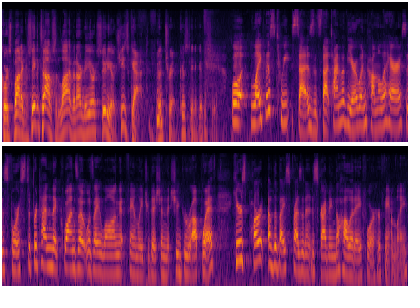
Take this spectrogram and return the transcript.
correspondent Christina Thompson live in our New York studio. She's got the trend. Christina, good to see you. Well, like this tweet says, it's that time of year when Kamala Harris is forced to pretend that Kwanzaa was a long family tradition that she grew up with. Here's part of the vice president describing the holiday for her family.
